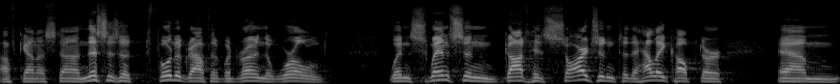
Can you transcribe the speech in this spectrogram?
Afghanistan, this is a photograph that went around the world. When Swenson got his sergeant to the helicopter, um,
